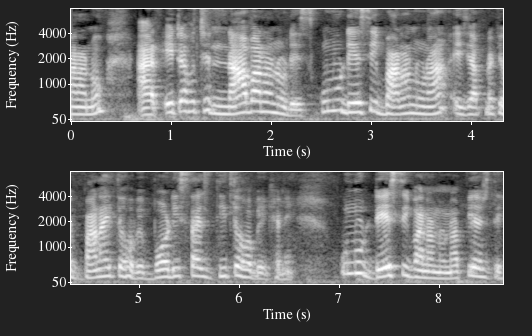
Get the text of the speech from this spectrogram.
বানানো। আর এটা হচ্ছে না বানানো ড্রেস কোনো ড্রেসই বানানো না। এই যে আপনাকে বানাইতে হবে বডি সাইজ দিতে হবে এখানে। কোনো ড্রেসই বানানো না, পেঁয়াজ দে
